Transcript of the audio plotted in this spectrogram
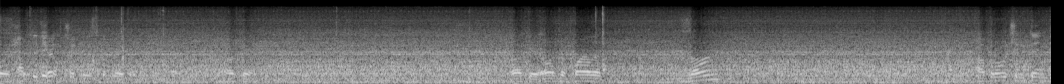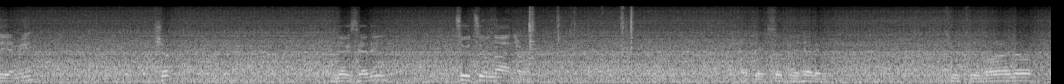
Cross Up to check. checklist completed. Okay. Okay, autopilot zone. Approaching 10 DME. Check. Next heading. 229er. Okay, set the heading. 229er. 229er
